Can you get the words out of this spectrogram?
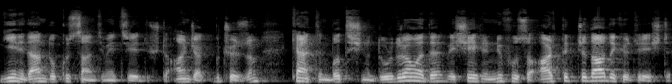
yeniden 9 santimetreye düştü. Ancak bu çözüm kentin batışını durduramadı ve şehrin nüfusu arttıkça daha da kötüleşti.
